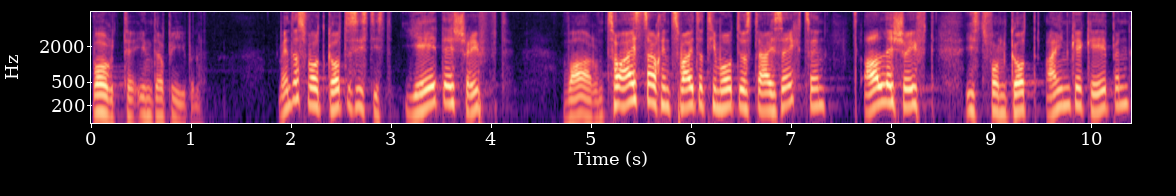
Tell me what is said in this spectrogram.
Worte in der Bibel. Wenn das Wort Gottes ist, ist jede Schrift wahr. Und so heißt es auch in 2 Timotheus 3,16, alle Schrift ist von Gott eingegeben.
